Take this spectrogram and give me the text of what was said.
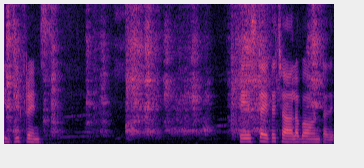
ఈజీ ఫ్రెండ్స్. టేస్ట్ అయితే చాలా బాగుంటుంది.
